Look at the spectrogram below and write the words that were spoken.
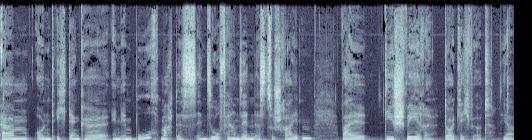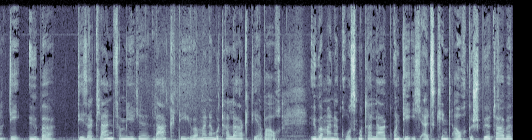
ähm, und ich denke, in dem Buch macht es insofern Sinn, es zu schreiben, weil die Schwere deutlich wird, ja, die über dieser kleinen Familie lag, die über meiner Mutter lag, die aber auch über meiner Großmutter lag und die ich als Kind auch gespürt habe.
